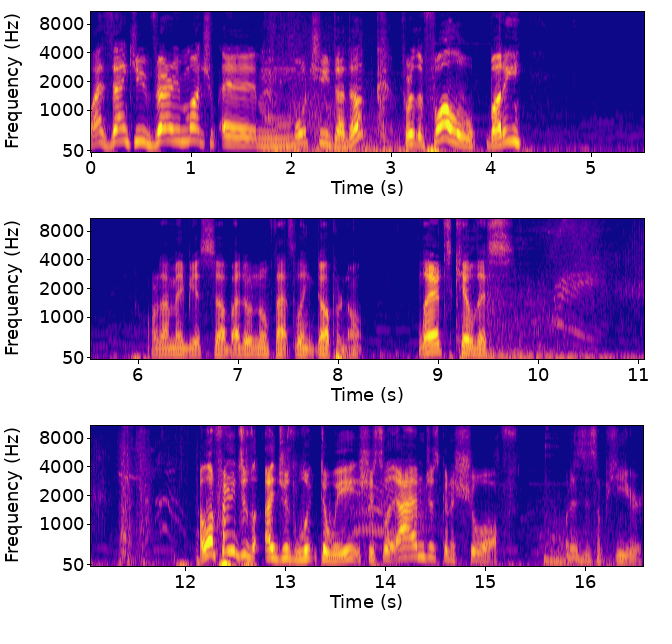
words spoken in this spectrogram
Well, thank you very much, uh, Mochi Daduk, for the follow, buddy. Or that may be a sub. I don't know if that's linked up or not. Let's kill this. I love how you just I just looked away. It's just like I'm just gonna show off. What is this up here?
